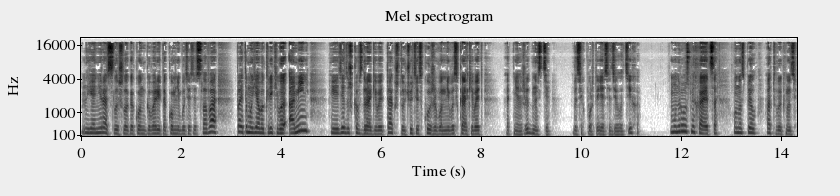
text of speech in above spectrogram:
Я не раз слышала, как он говорит о ком-нибудь эти слова, поэтому я выкрикиваю «Аминь», и дедушка вздрагивает так, что чуть из кожи вон не выскакивает. От неожиданности до сих пор-то я сидела тихо. Мунро усмехается, он успел отвыкнуть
